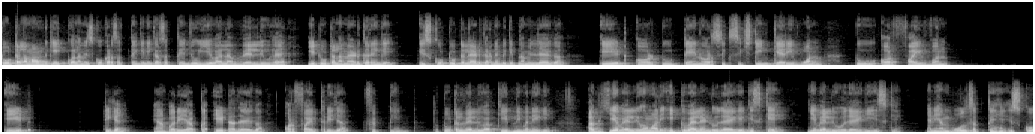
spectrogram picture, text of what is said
टोटल अमाउंट के इक्वल हम इसको कर सकते हैं कि नहीं कर सकते हैं? जो ये वाला वैल्यू है, ये टोटल हम ऐड करेंगे। इसको टोटल ऐड करने पे कितना मिल जाएगा? एट और टू टेन और six sixteen carry one two और फाइव वन एट ठीक है? यहाँ पर ये आपका एट आ जाएगा और फाइव थ्री जा फिफ्टीन तो टोटल वैल्यू आपकी इतनी बनेगी। अब ये वैल्यू हमारी इक्वेलेंट हो जाएगी किसके? ये वैल्यू हो जाएगी इसके। यानी हम बोल सकते हैं इसको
